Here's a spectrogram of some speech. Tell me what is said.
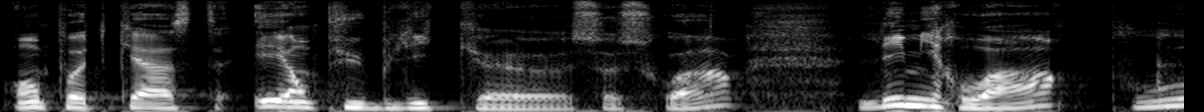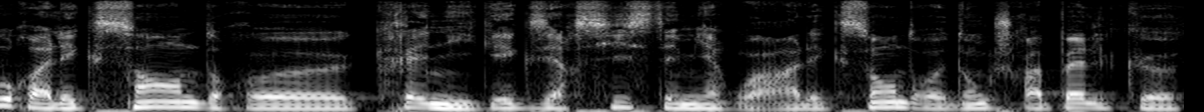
en podcast et en public ce soir. Les miroirs pour Alexandre euh, Krenig, exercice des miroirs. Alexandre, donc je rappelle que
